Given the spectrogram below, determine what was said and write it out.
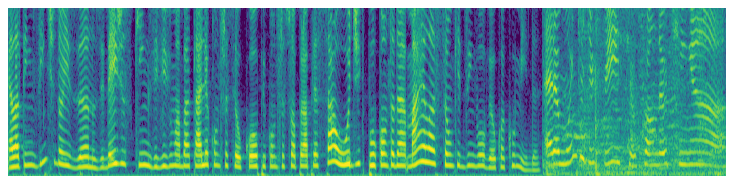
Ela tem 22 anos e desde os 15 vive uma batalha contra seu corpo e contra sua própria saúde por conta da má relação que desenvolveu com a comida. Era muito difícil quando eu tinha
